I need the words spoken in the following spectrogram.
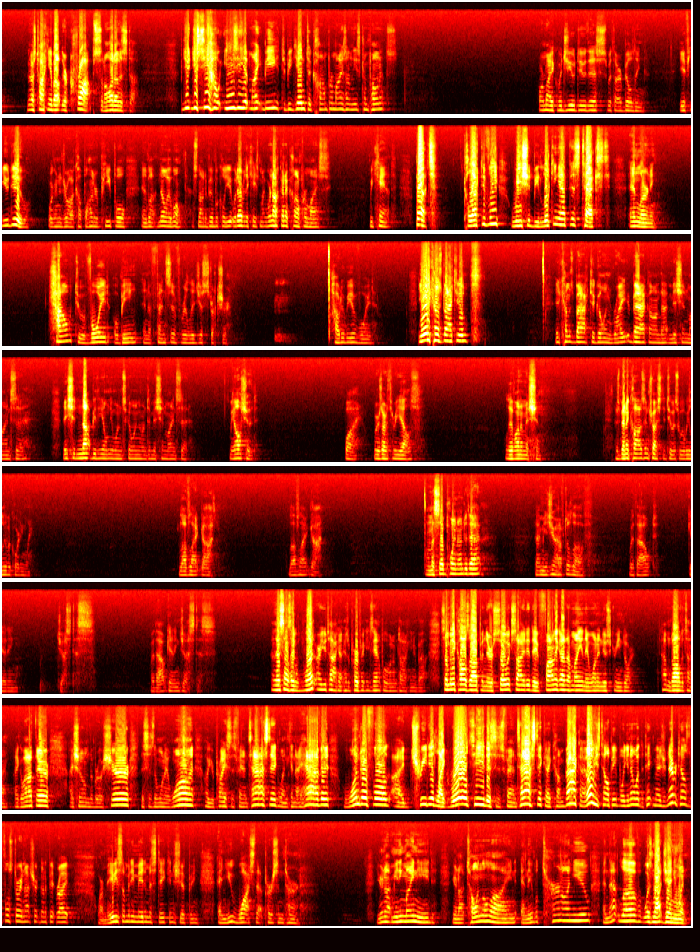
And I was talking about their crops and all that other stuff. You, you see how easy it might be to begin to compromise on these components? Or, Mike, would you do this with our building? If you do, we're going to draw a couple hundred people. And about, no, I won't. It's not a biblical, use. whatever the case might We're not going to compromise. We can't. But collectively, we should be looking at this text and learning how to avoid obeying an offensive religious structure. How do we avoid? You know what it comes back to? It comes back to going right back on that mission mindset. They should not be the only ones going on to mission mindset. We all should. Why? Where's our three L's? Live on a mission. There's been a cause entrusted to us. Will we live accordingly? Love like God. Love like God. And the subpoint under that, that means you have to love without getting justice. Without getting justice. And that sounds like, what are you talking about? Here's a perfect example of what I'm talking about. Somebody calls up and they're so excited, they've finally got enough money and they want a new screen door. Happened all the time. I go out there, I show them the brochure. This is the one I want. Oh, your price is fantastic. When can I have it? Wonderful. I'm treated like royalty. This is fantastic. I come back. I always tell people, you know what? The tape measure never tells the full story. Not sure it's going to fit right. Or maybe somebody made a mistake in shipping and you watch that person turn. You're not meeting my need. You're not toeing the line, and they will turn on you, and that love was not genuine.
